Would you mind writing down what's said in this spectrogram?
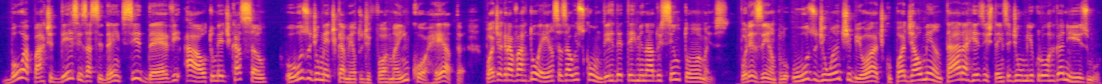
Boa parte desses acidentes se deve à automedicação. O uso de um medicamento de forma incorreta pode agravar doenças ao esconder determinados sintomas. Por exemplo, o uso de um antibiótico pode aumentar a resistência de um microorganismo,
